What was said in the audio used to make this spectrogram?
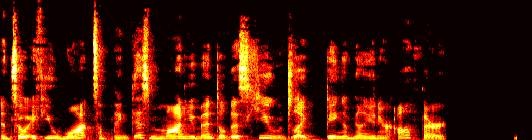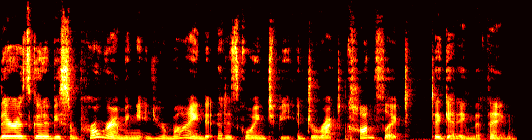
And so, if you want something this monumental, this huge, like being a millionaire author, there is going to be some programming in your mind that is going to be in direct conflict to getting the thing.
